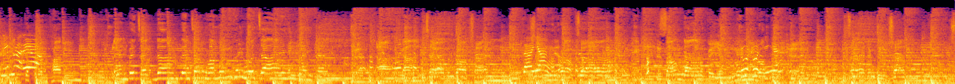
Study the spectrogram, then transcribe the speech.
ชีวิตก็เปลี่ยนพันเปลี่ยนไปจากเดิมเปลี่ยนจังหวะหมุนของหัวใจ สองดาวก็ยังหมุนรูดรูดรอบยิงไงเธอดึงดูดฉันส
